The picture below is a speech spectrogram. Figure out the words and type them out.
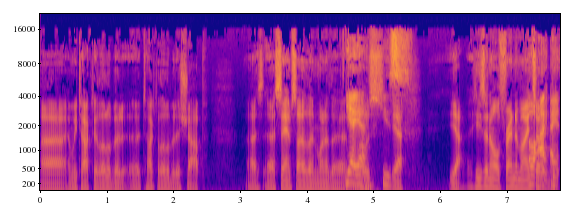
uh, and we talked a little bit. Uh, talked a little bit of shop. Uh, uh, Sam Sutherland, one of the, Yeah, the yeah, hosts. yeah, yeah. He's an old friend of mine. Oh, so I, I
